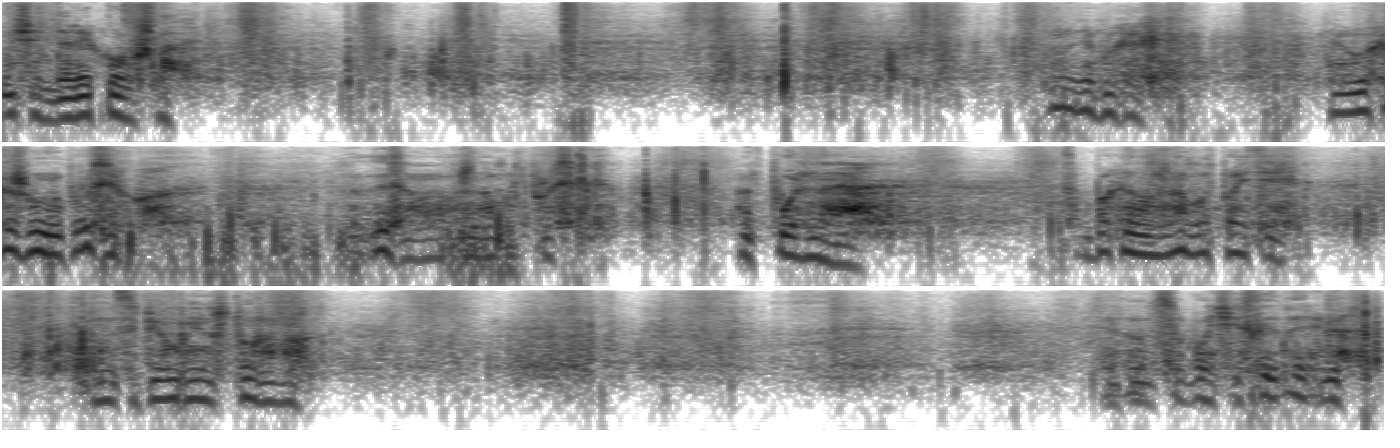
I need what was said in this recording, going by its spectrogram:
Очень далеко ушла. Вроде бы как я выхожу на прусику. Здесь она должна быть прусика. Отпольная. Собака должна будет пойти. Принципе, в мою сторону. Это вот собачьи следы, ребят.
